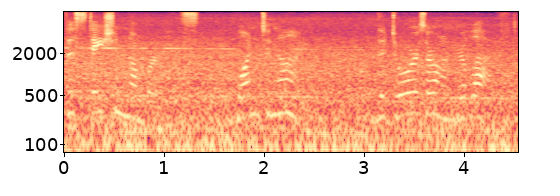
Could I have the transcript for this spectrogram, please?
The station number is 1 to 9. The doors are on your left.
